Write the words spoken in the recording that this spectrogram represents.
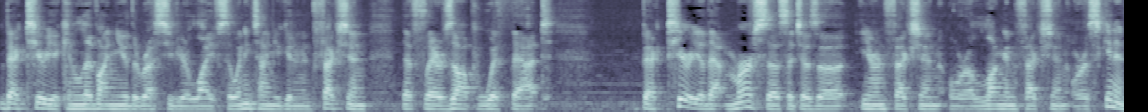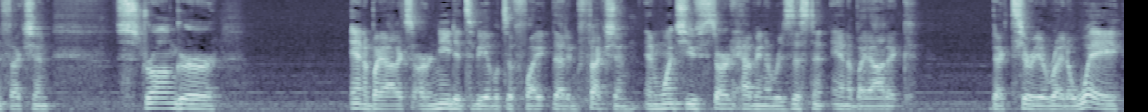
bacteria can live on you the rest of your life. So anytime you get an infection that flares up with that bacteria, that MRSA, such as a ear infection or a lung infection or a skin infection, stronger antibiotics are needed to be able to fight that infection. And once you start having a resistant antibiotic bacteria right away,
